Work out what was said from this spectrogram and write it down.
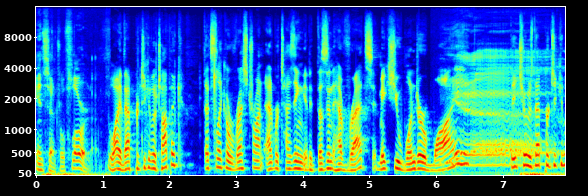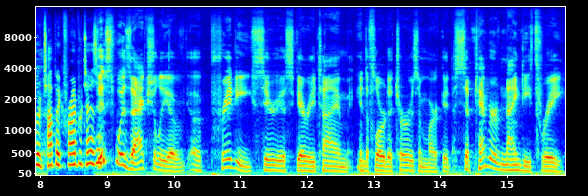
in Central Florida. Why that particular topic? That's like a restaurant advertising and it doesn't have rats. It makes you wonder why. Yeah they chose that particular topic for advertising? This was actually a, a pretty serious, scary time in the Florida tourism market. September of 93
